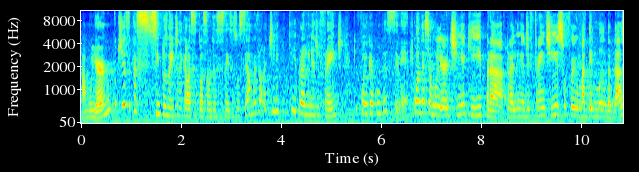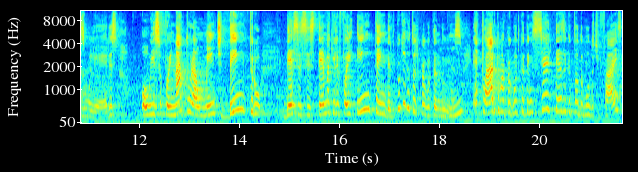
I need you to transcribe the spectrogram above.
a mulher não podia ficar simplesmente naquela situação de assistência social, mas ela tinha que ir para a linha de frente, que foi o que aconteceu. É, quando essa mulher tinha que ir para a linha de frente, isso foi uma demanda das mulheres ou isso foi naturalmente dentro desse sistema que ele foi entendendo? Por que, que eu estou te perguntando uhum. isso? É claro que é uma pergunta que eu tenho certeza que todo mundo te faz,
